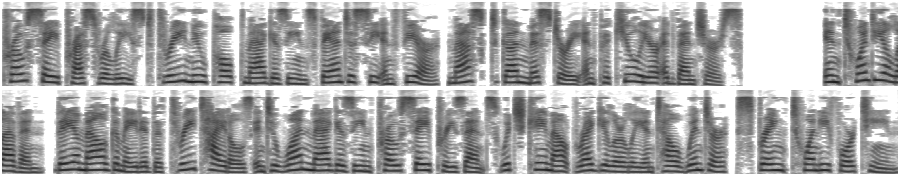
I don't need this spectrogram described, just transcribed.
Pro Se Press released three new pulp magazines Fantasy and Fear, Masked Gun Mystery and Peculiar Adventures. In 2011, they amalgamated the three titles into one magazine Pro Se Presents which came out regularly until winter, spring 2014.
